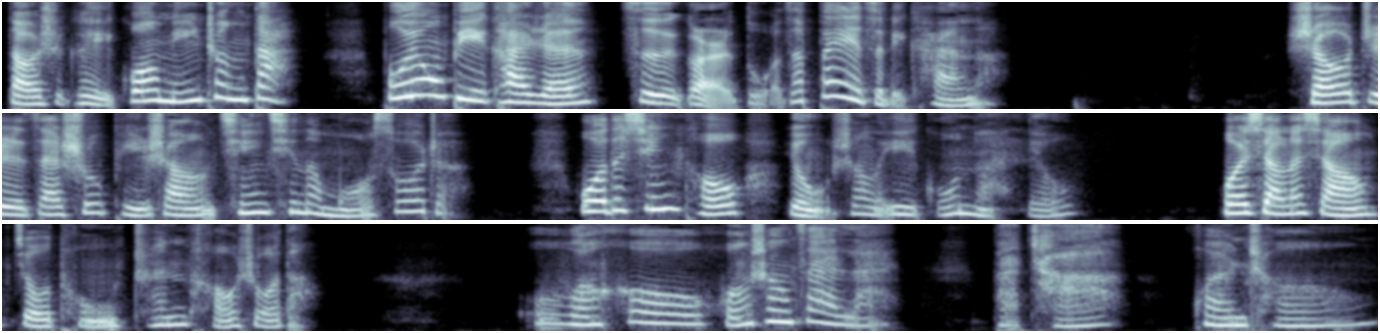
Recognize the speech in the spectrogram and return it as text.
倒是可以光明正大，不用避开人，自个儿躲在被子里看了。手指在书皮上轻轻的摩挲着，我的心头涌上了一股暖流。我想了想，就同春桃说道：“往后皇上再来，把茶换成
